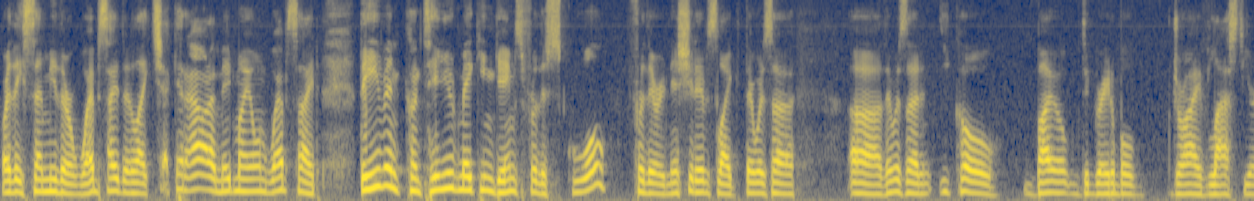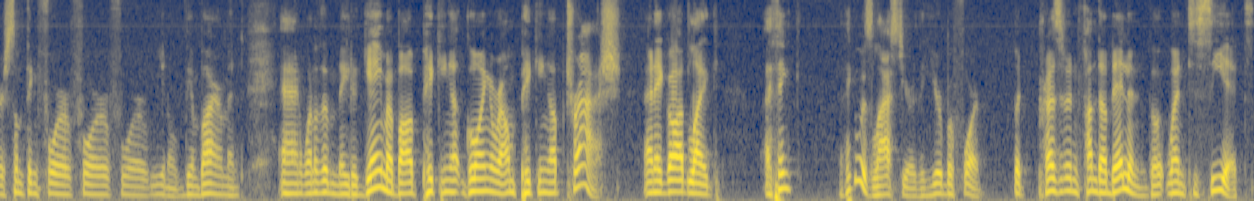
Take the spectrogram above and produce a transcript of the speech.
or they send me their website. They're like, check it out, I made my own website. They even continued making games for the school for their initiatives. Like there was a, uh, there was an eco biodegradable drive last year, something for for for you know the environment, and one of them made a game about picking up, going around picking up trash, and it got like, I think, I think it was last year, the year before, but President van der Bellen go, went to see it.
